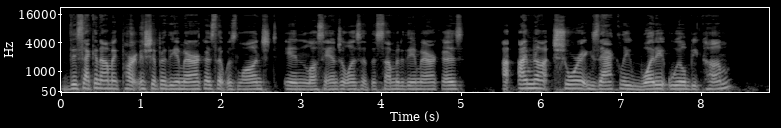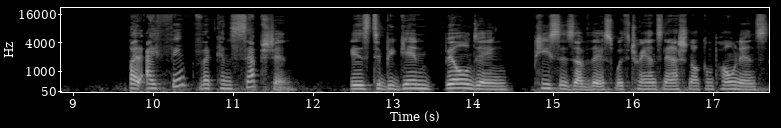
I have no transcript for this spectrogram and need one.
this economic partnership of the Americas that was launched in Los Angeles at the Summit of the Americas, I- I'm not sure exactly what it will become, but I think the conception is to begin building pieces of this with transnational components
